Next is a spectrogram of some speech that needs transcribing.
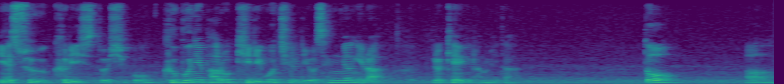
예수 그리스도시고 그분이 바로 길이고 진리요 생명이라 이렇게 얘기를 합니다. 또 어,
